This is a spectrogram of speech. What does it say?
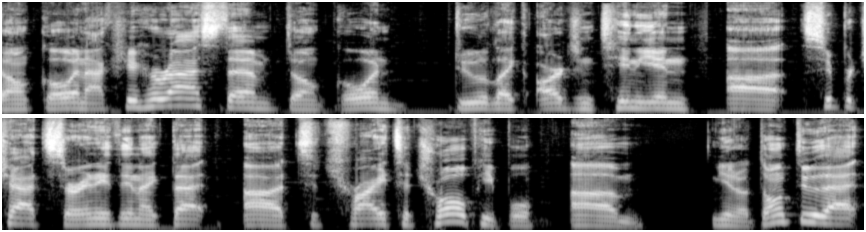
Don't go and actually harass them. Don't go and do like Argentinian uh, super chats or anything like that uh, to try to troll people. Um, you know, don't do that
